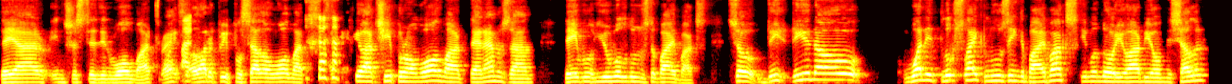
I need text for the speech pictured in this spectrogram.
they are interested in Walmart, right? So a lot of people sell on Walmart. if you are cheaper on Walmart than Amazon, they will you will lose the buy box. So do, do you know what it looks like losing the buy box, even though you are the only seller?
